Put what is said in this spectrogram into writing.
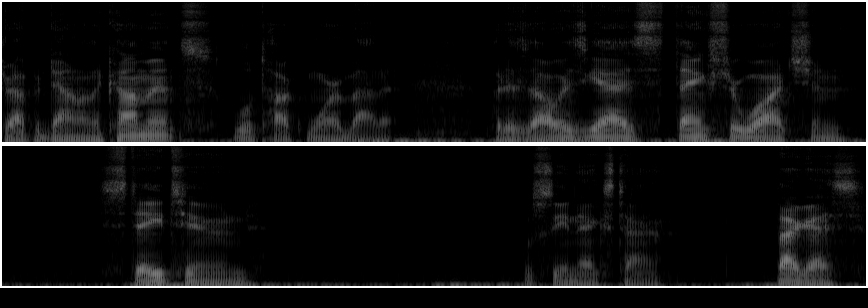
Drop it down in the comments. We'll talk more about it. But as always, guys, thanks for watching. Stay tuned. We'll see you next time. Bye, guys.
